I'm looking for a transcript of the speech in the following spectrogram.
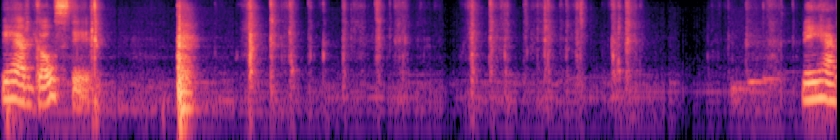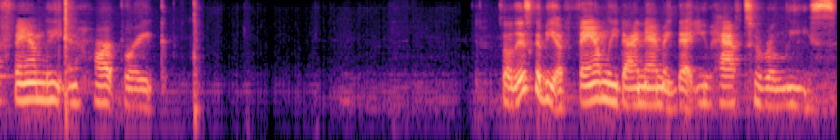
We have ghosted. Then you have family and heartbreak. So this could be a family dynamic that you have to release.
